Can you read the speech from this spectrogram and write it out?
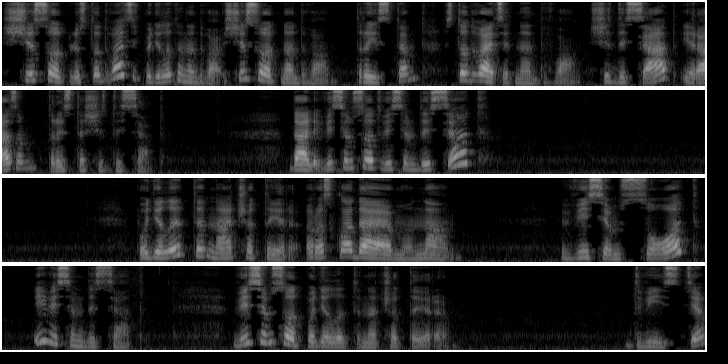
600 плюс 120 поділити на 2. 600 на 2 300, 120 на 2 60 і разом 360. Далі 880 поділити на 4. Розкладаємо на 800 і 80. 800 поділити на 4. 200.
